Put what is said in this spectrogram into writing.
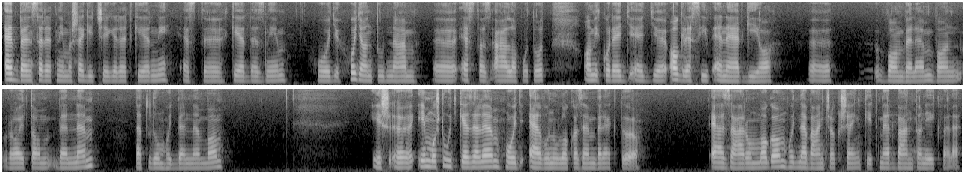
ebben szeretném a segítségedet kérni, ezt kérdezném, hogy hogyan tudnám ezt az állapotot, amikor egy, egy agresszív energia van velem, van rajtam, bennem, tehát tudom, hogy bennem van. És én most úgy kezelem, hogy elvonulok az emberektől. Elzárom magam, hogy ne bántsak senkit, mert bántanék vele.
